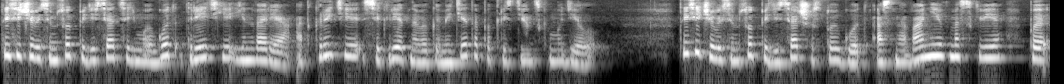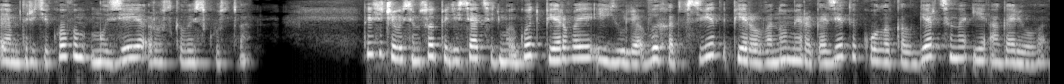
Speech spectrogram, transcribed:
1857 год, 3 января, открытие секретного комитета по крестьянскому делу. 1856 год, основание в Москве П.М. Третьяковым Музея русского искусства. 1857 год, 1 июля, выход в свет первого номера газеты «Колокол» Герцена и Огарева.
